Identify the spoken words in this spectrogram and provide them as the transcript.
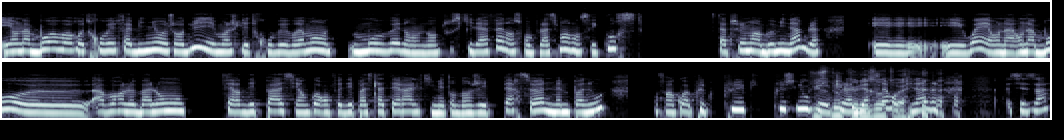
et on a beau avoir retrouvé Fabinho aujourd'hui, et moi je l'ai trouvé vraiment mauvais dans, dans tout ce qu'il a fait, dans son placement, dans ses courses. C'est absolument abominable. Et, et, ouais, on a, on a beau euh, avoir le ballon, faire des passes, et encore on fait des passes latérales qui mettent en danger personne, même pas nous. Enfin quoi, plus, plus, plus nous plus que, que l'adversaire ouais. au final. C'est ça.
